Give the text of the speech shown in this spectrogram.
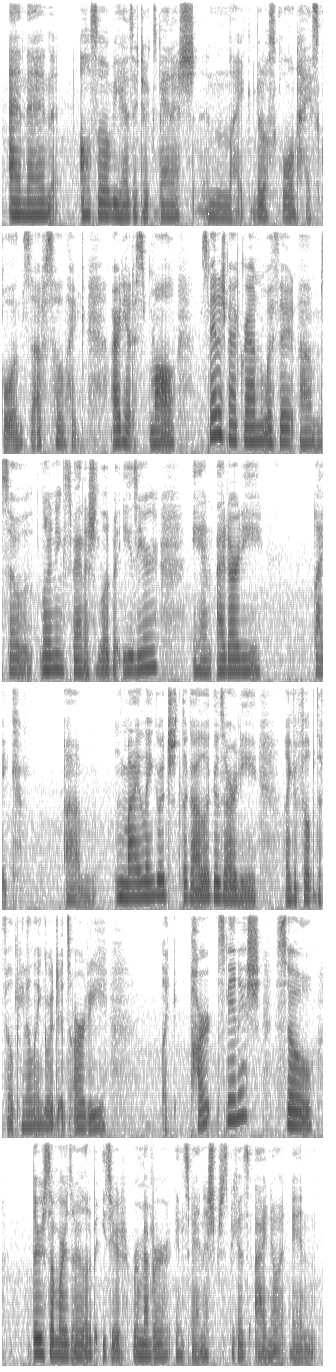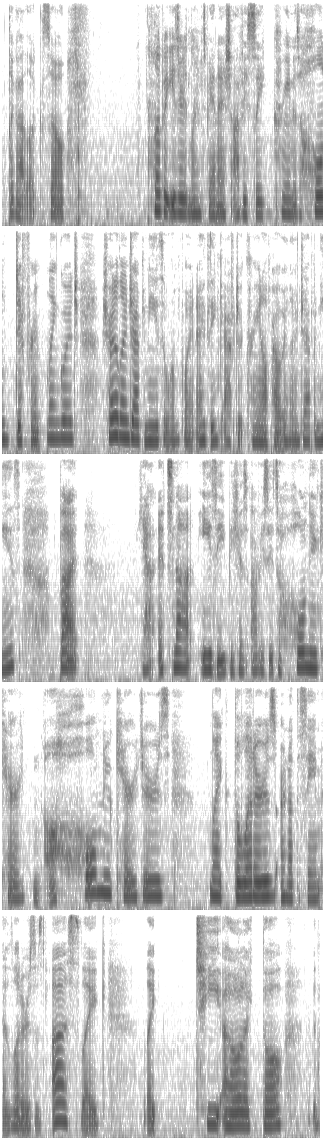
And then also because I took Spanish in like middle school and high school and stuff. So like I already had a small Spanish background with it. Um, so learning Spanish is a little bit easier, and I'd already like um my language Tagalog is already like a Philip the Filipino language. It's already like part Spanish. So there's some words that are a little bit easier to remember in Spanish just because I know it in Tagalog. So a little bit easier to learn Spanish. Obviously, Korean is a whole different language. I tried to learn Japanese at one point. I think after Korean, I'll probably learn Japanese. But yeah, it's not easy because obviously it's a whole new character, a whole new characters. Like the letters are not the same as letters as us. Like, like T O like to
